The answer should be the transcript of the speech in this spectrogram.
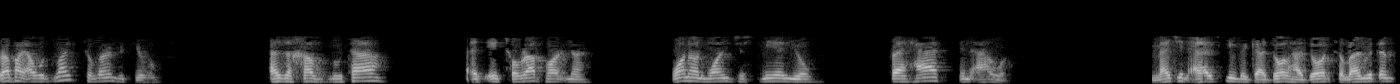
Rabbi, I would like to learn with you as a chavruta, as a Torah partner, one-on-one, just me and you, for half an hour. Imagine asking the Gadol Hador to learn with him.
